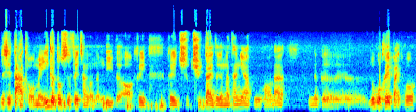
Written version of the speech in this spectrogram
那些大头，每一个都是非常有能力的哦，可以可以取取代这个纳坦尼亚胡哦。那那个如果可以摆脱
